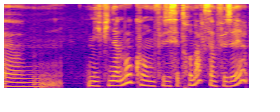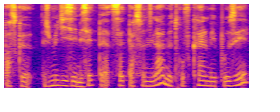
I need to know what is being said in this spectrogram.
Euh. Mais finalement, quand on me faisait cette remarque, ça me faisait rire parce que je me disais, mais cette, personne-là me trouve calme et posée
